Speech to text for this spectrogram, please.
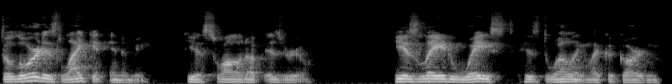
The Lord is like an enemy. He has swallowed up Israel. He has laid waste his dwelling like a garden.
